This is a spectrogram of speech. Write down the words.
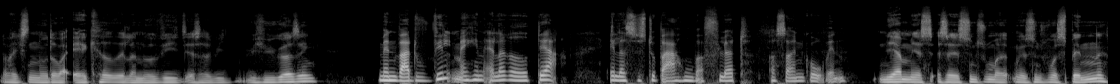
der var ikke sådan noget, der var akavet eller noget, vi, altså, vi, vi hygger os, ikke? Men var du vild med hende allerede der, eller synes du bare, hun var flot og så en god ven? Jamen, jeg, altså, jeg, synes, hun var, jeg synes, hun var spændende,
